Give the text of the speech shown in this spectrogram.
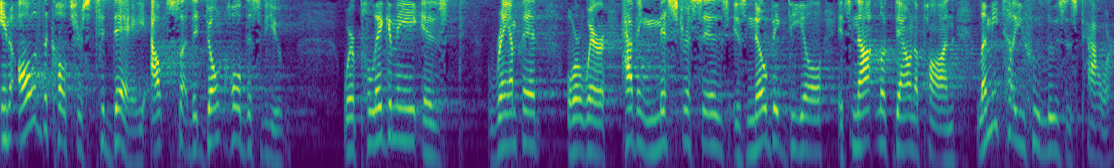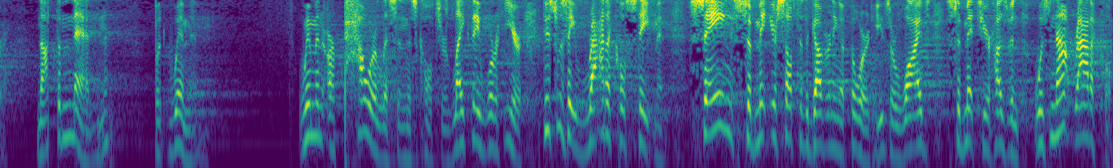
In all of the cultures today outside that don't hold this view, where polygamy is rampant or where having mistresses is no big deal, it's not looked down upon, let me tell you who loses power. Not the men, but women. Women are powerless in this culture, like they were here. This was a radical statement. Saying submit yourself to the governing authorities, or wives submit to your husband, was not radical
